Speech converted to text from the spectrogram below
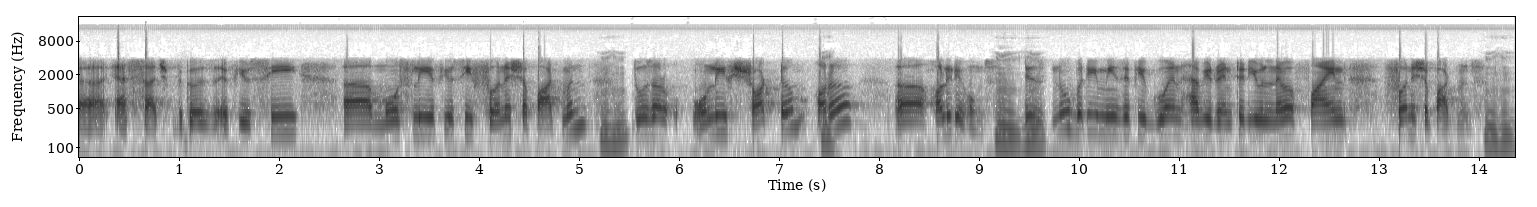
uh, as such because if you see uh, mostly if you see furnished apartment those are only short term or a uh, holiday homes. Hmm, hmm. There's nobody means if you go and have you rented you will never find furnished apartments. Hmm,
